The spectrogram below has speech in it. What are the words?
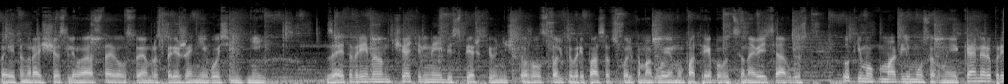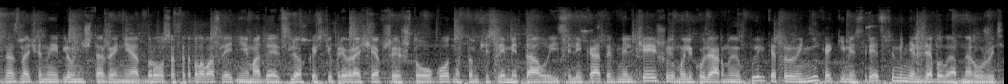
Пейтон расчетливо оставил в своем распоряжении 8 дней. За это время он тщательно и без спешки уничтожил столько припасов, сколько могло ему потребоваться на весь август. Тут ему помогли мусорные камеры, предназначенные для уничтожения отбросов. Это была последняя модель с легкостью превращавшая что угодно, в том числе металлы и силикаты, в мельчайшую молекулярную пыль, которую никакими средствами нельзя было обнаружить.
